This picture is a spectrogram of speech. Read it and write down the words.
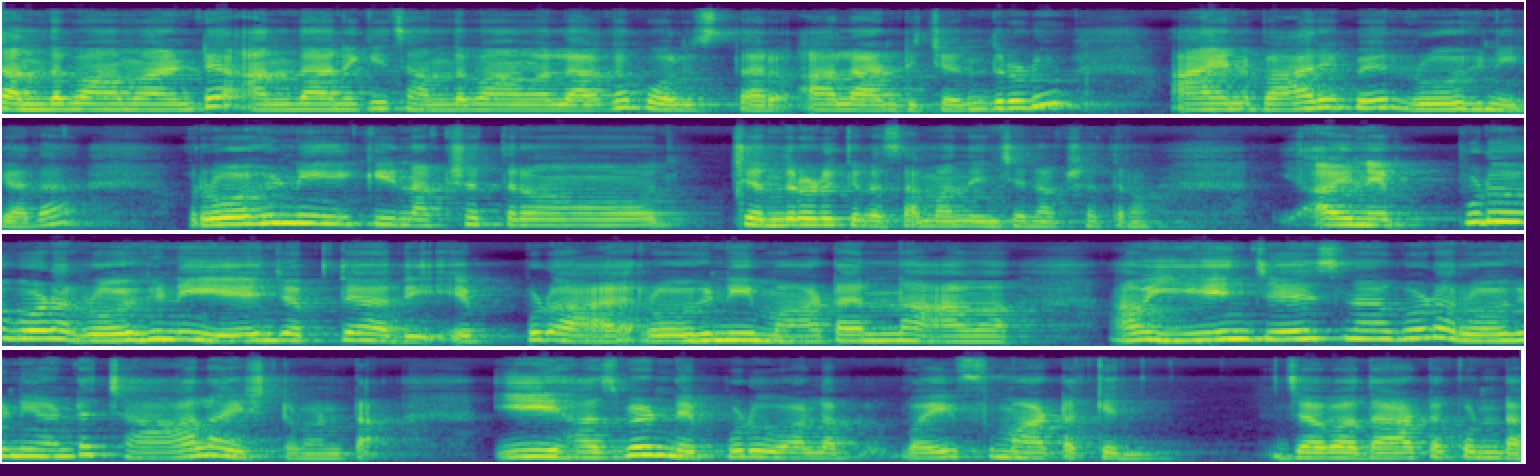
చందమామ అంటే అందానికి చందమామలాగా పోలుస్తారు. అలాంటి చంద్రుడు ఆయన భార్య పేరు రోహిణి కదా. రోహిణికి నక్షత్రం చంద్రుడికి సంబంధించిన నక్షత్రం. ఆయన ఎప్పుడూ కూడా రోహిణి ఏం చెప్తే అది. ఎప్పుడు రోహిణి మాట అన్న ఆమె ఆమె ఏం చేసినా కూడా రోహిణి అంటే చాలా ఇష్టం అంట ఈ హస్బెండ్ ఎప్పుడు వాళ్ళ వైఫ్ మాటకి జవ దాటకుండా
